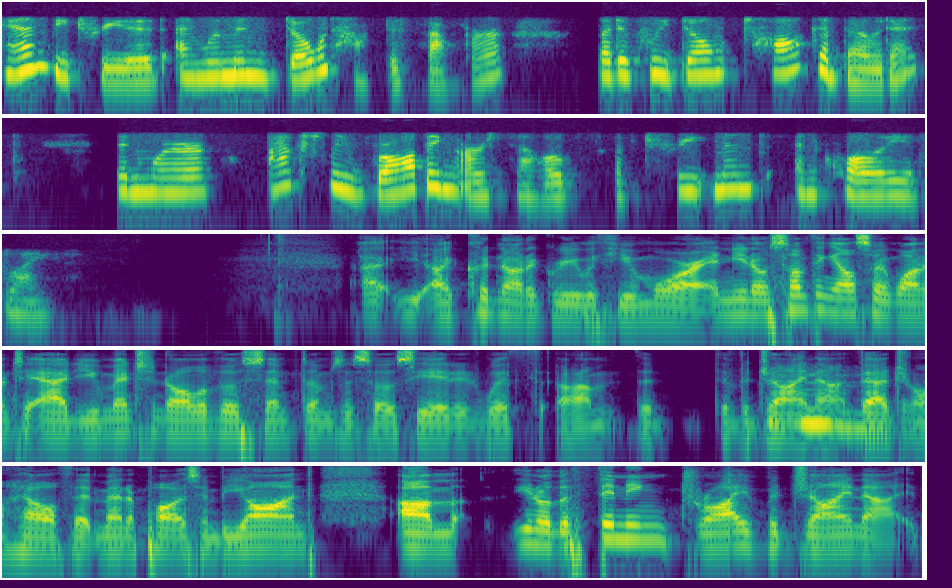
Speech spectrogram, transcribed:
can be treated and women don't have to suffer. But if we don't talk about it, then we're actually robbing ourselves of treatment and quality of life. I could not agree with you more. And you know, something else I wanted to add. You mentioned all of those symptoms associated with um, the the vagina, mm-hmm. vaginal health at menopause and beyond. Um, you know, the thinning, dry vagina. It,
